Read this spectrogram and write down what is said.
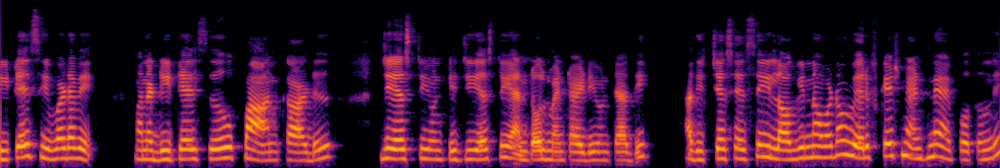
డీటెయిల్స్ ఇవ్వడమే. మన డీటెయిల్స్ పాన్ కార్డు జిఎస్టీ ఉంటే జిఎస్టీ ఎన్రోల్మెంట్ ఐడి ఉంటే అది అది ఇచ్చేసేసి లాగిన్ అవ్వడం వెరిఫికేషన్ వెంటనే అయిపోతుంది.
